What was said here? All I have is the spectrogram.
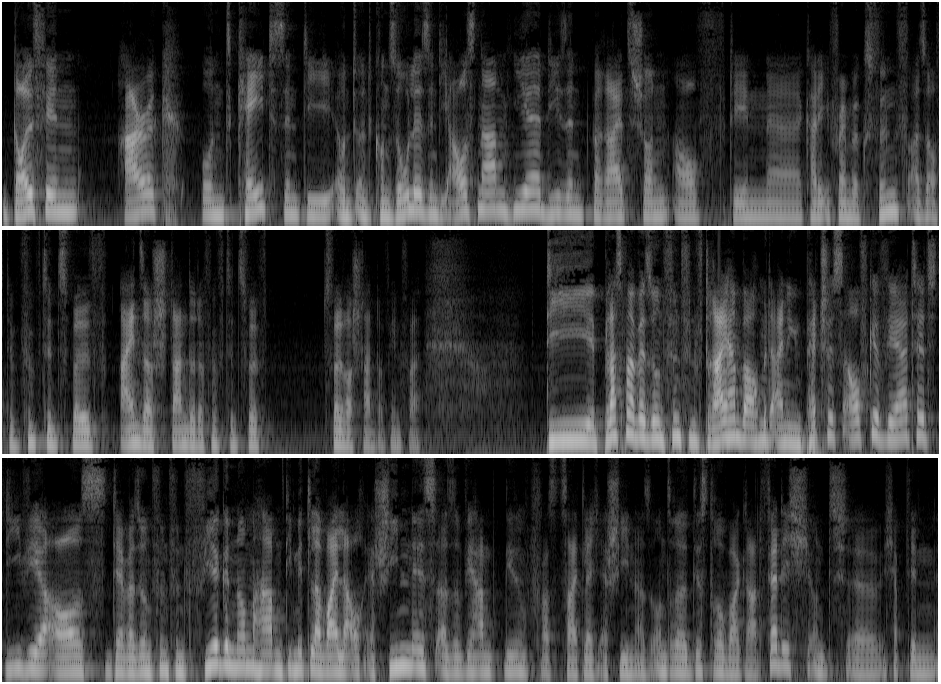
Dolphin, Arc und Kate sind die und, und Konsole sind die Ausnahmen hier. Die sind bereits schon auf den äh, KDE Frameworks 5, also auf dem 15.12 1er Stand oder 15.12 12er Stand auf jeden Fall. Die Plasma-Version 5.5.3 haben wir auch mit einigen Patches aufgewertet, die wir aus der Version 5.5.4 genommen haben, die mittlerweile auch erschienen ist. Also wir haben die fast zeitgleich erschienen. Also unsere Distro war gerade fertig und äh, ich habe den äh,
